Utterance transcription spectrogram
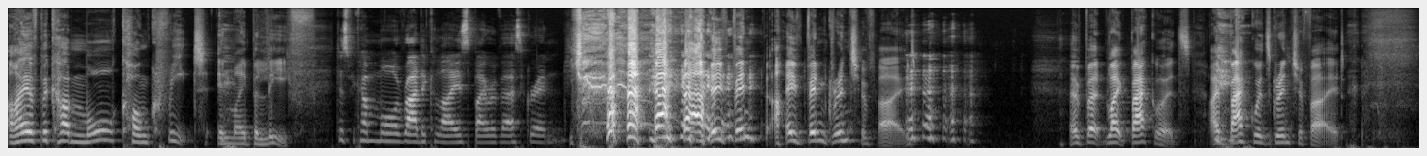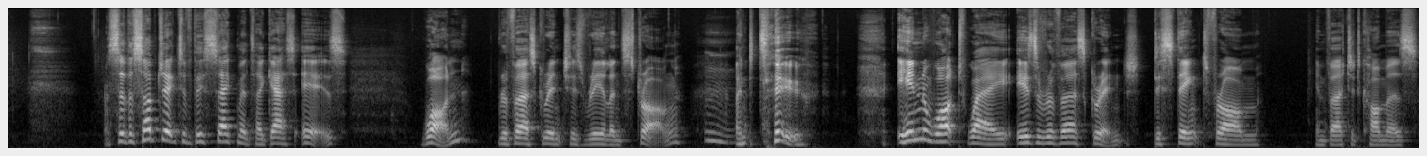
I have become more concrete in my belief. Just become more radicalized by Reverse Grinch. I've been I've been Grinchified. but like backwards. I'm backwards Grinchified. So the subject of this segment, I guess, is one, reverse Grinch is real and strong, and two, in what way is a reverse Grinch distinct from inverted commas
